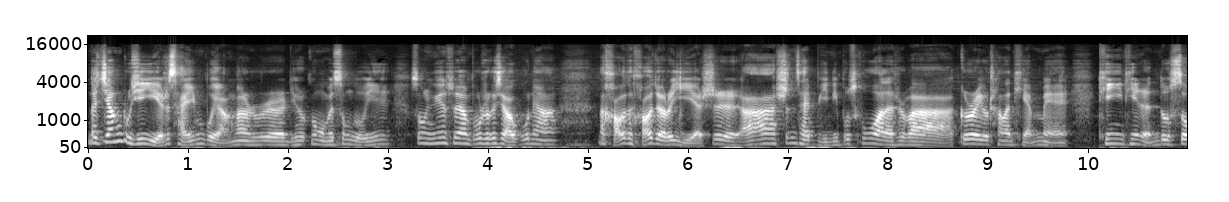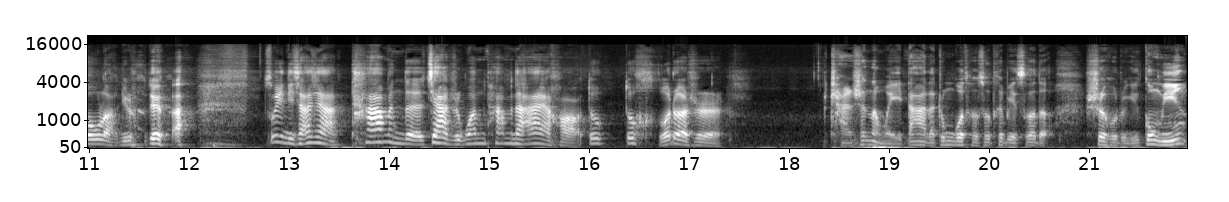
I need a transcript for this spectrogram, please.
那江主席也是财阴不阳啊，是不是？你说跟我们宋祖英，宋祖英虽然不是个小姑娘，那好好觉着也是啊，身材比例不错的是吧？歌儿又唱的甜美，听一听人都馊了，你说对吧？所以你想想，他们的价值观、他们的爱好，都都合着是产生了伟大的中国特色特别色的社会主义共鸣。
